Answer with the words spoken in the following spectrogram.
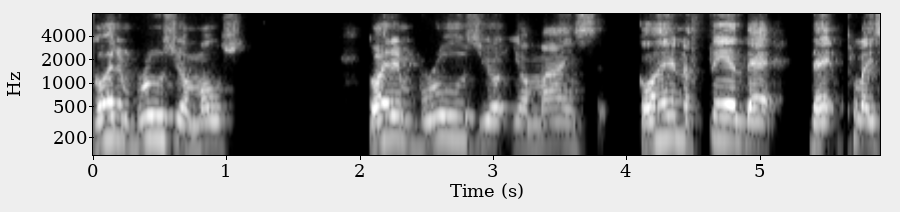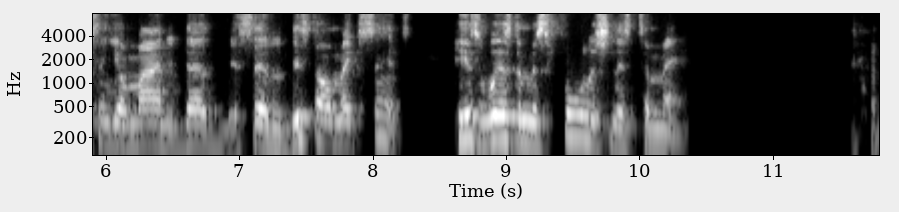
Go ahead and bruise your emotion. Go ahead and bruise your, your mindset. Go ahead and offend that that place in your mind that does that says this don't make sense. His wisdom is foolishness to man.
